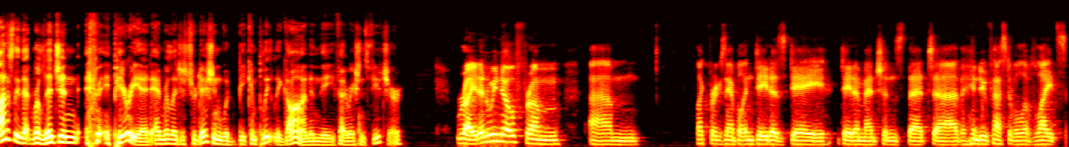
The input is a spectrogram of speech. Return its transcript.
honestly, that religion, period, and religious tradition would be completely gone in the Federation's future. Right. And we know from um, like for example in data's day data mentions that uh, the hindu festival of lights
